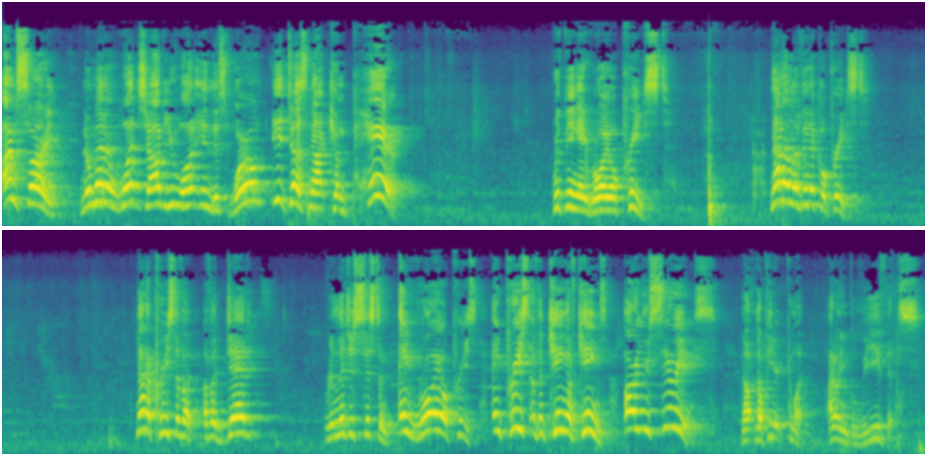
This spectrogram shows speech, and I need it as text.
I'm sorry, no matter what job you want in this world, it does not compare with being a royal priest. Not a Levitical priest. Not a priest of a, of a dead religious system. A royal priest. A priest of the King of Kings. Are you serious? No, no, Peter, come on. I don't even believe this.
